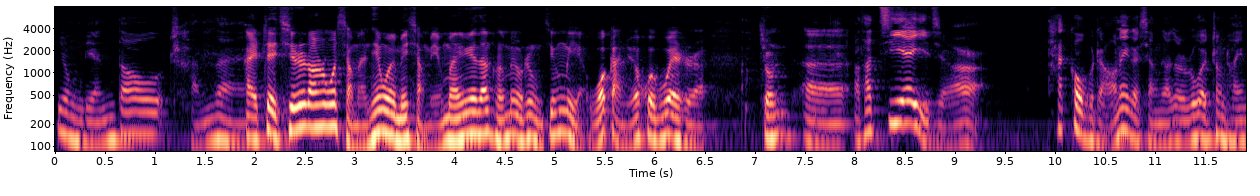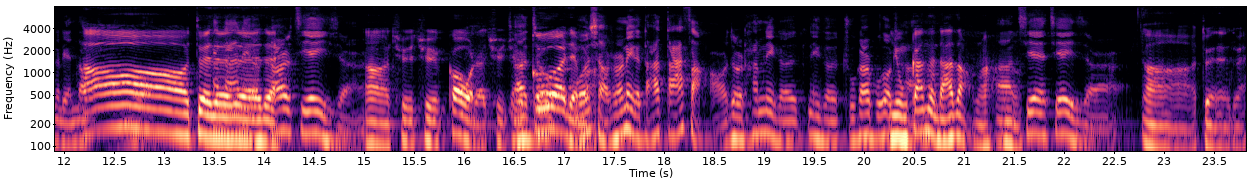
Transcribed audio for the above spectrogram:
用镰刀缠在……哎，这其实当时我想半天，我也没想明白，因为咱可能没有这种经历。我感觉会不会是，就是呃，啊，他接一节儿。他够不着那个香蕉，就是如果正常一个镰刀哦，对对对对，刀接一下啊，去去够着去去割去。我小时候那个打打枣，就是他们那个那个竹竿不够用杆子打枣嘛啊，接接一节啊，对对对，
